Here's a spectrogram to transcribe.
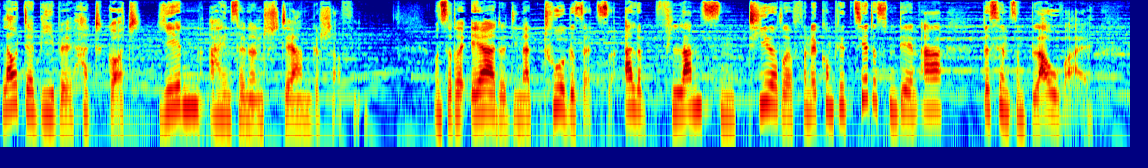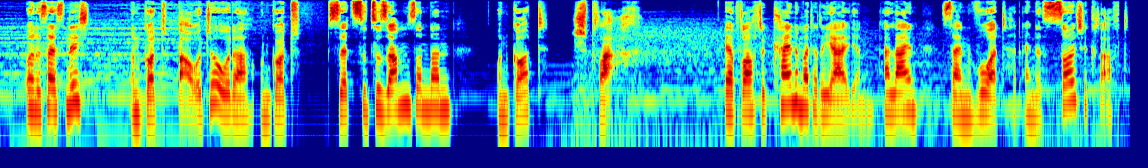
Laut der Bibel hat Gott jeden einzelnen Stern geschaffen. Unsere Erde, die Naturgesetze, alle Pflanzen, Tiere, von der kompliziertesten DNA bis hin zum Blauwal. Und es das heißt nicht, und Gott baute oder und Gott setzte zusammen, sondern und Gott sprach. Er brauchte keine Materialien, allein sein Wort hat eine solche Kraft,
